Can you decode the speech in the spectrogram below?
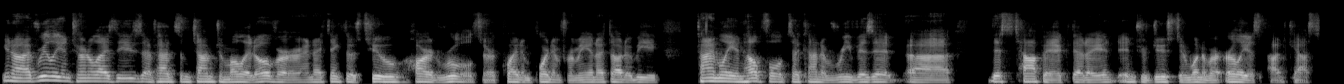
you know, I've really internalized these. I've had some time to mull it over. And I think those two hard rules are quite important for me. And I thought it'd be timely and helpful to kind of revisit uh, this topic that I introduced in one of our earliest podcasts.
